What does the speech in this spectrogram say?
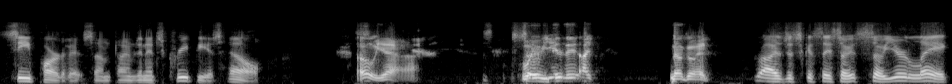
see part of it sometimes, and it's creepy as hell. Oh yeah. So well, you- I, no, go ahead. I was just gonna say, so so your lake,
